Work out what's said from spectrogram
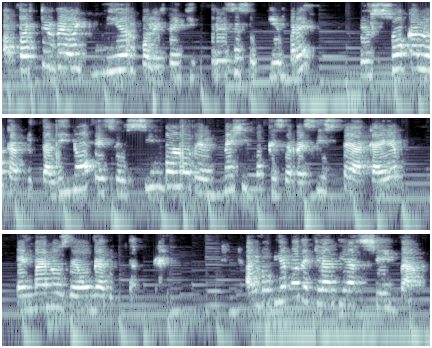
a partir de hoy, miércoles 23 de septiembre, el Zócalo Capitalino es el símbolo del México que se resiste a caer en manos de una dictadura. Al gobierno de Claudia Sheinbaum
